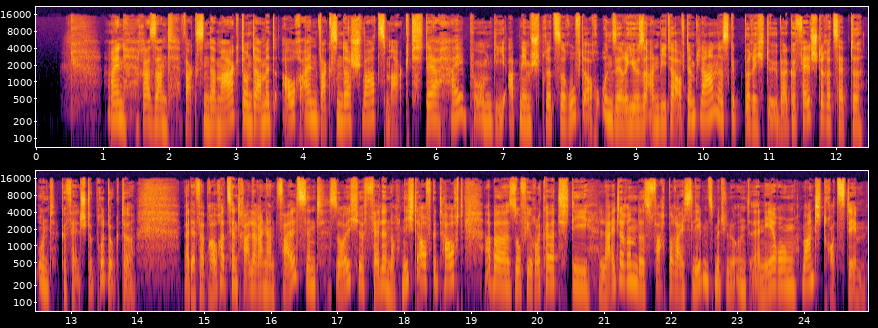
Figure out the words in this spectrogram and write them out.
Ein rasant wachsender Markt und damit auch ein wachsender Schwarzmarkt. Der Hype um die Abnehmspritze ruft auch unseriöse Anbieter auf den Plan. Es gibt Berichte über gefälschte Rezepte und gefälschte Produkte. Bei der Verbraucherzentrale Rheinland-Pfalz sind solche Fälle noch nicht aufgetaucht, aber Sophie Röckert, die Leiterin des Fachbereichs Lebensmittel und Ernährung, warnt trotzdem.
